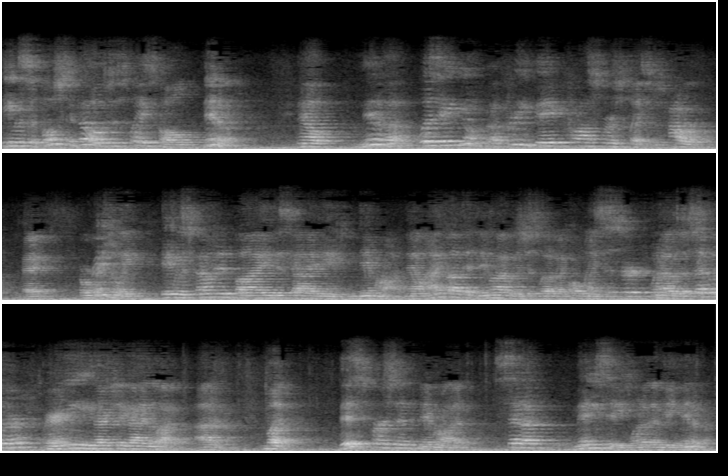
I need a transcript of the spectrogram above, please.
he was supposed to go to this place called Nineveh. Now, Nineveh was a, you know, a pretty big, prosperous place. It was powerful. Okay? Originally, it was founded by this guy named Nimrod. Now, I thought that Nimrod was just what I called my sister when I was upset with her. Apparently, he's actually a guy in the Bible. I don't know. But this person, Nimrod, set up many cities, one of them being Nineveh.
